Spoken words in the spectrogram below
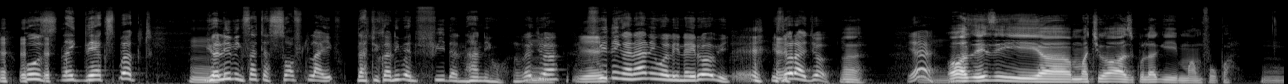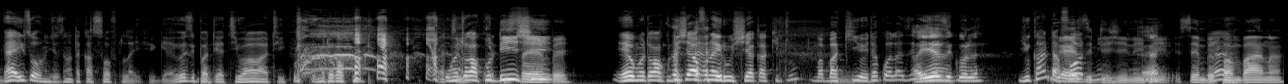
Bcause like they expect Mm. youare living such a soft life that you can even feed an animal. Unajua? Yeah. feeding an animal in nairobi is not a joke. Yeah. yeah. Oh, hizi uh, machiwawa zikulagi mamfupa Yeah, mm. yeah, zinataka soft life you guy. huwezi patia chiwawa ati umetoka kut, umetoka kudishi. e, yeah, umetoka kudishi alafu nairushia ka kitu mabakio itakuwa lazimaiwezi kula. You can't afford me. dishi nini, sembe Yeah. pambana.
